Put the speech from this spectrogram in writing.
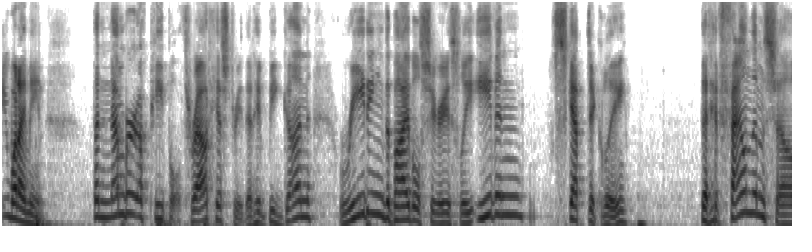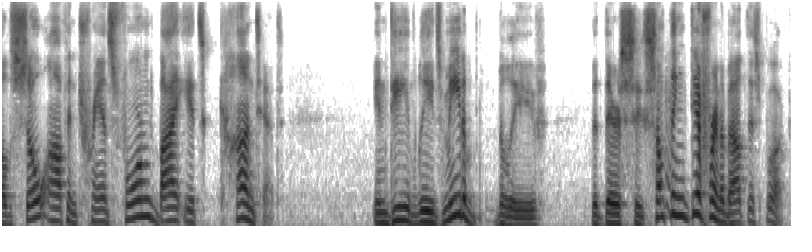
what I mean the number of people throughout history that have begun reading the Bible seriously, even skeptically, that have found themselves so often transformed by its content indeed leads me to believe that there's something different about this book.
